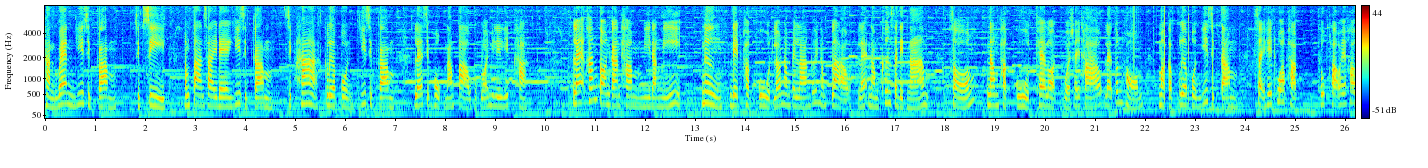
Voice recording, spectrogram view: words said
หั่นแว่น 20 กรัม 14. น้ำตาลทรายแดง 20 กรัม 15. เกลือป่น 20 กรัม และ 16 น้ำเปล่า 600 มิลลิลิตรค่ะ และขั้นตอนการทำมีดังนี้ 1. เด็ดผักกูดแล้วนำไปล้างด้วยน้ำเปล่า และนำขึ้นเสด็จน้ำ 2. นำผักกูด แครอทหัวไชเท้า และต้นหอมหมักกับเกลือป่น 20 กรัม ใส่ให้ทั่วผักคลุกเคล้าให้เข้า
